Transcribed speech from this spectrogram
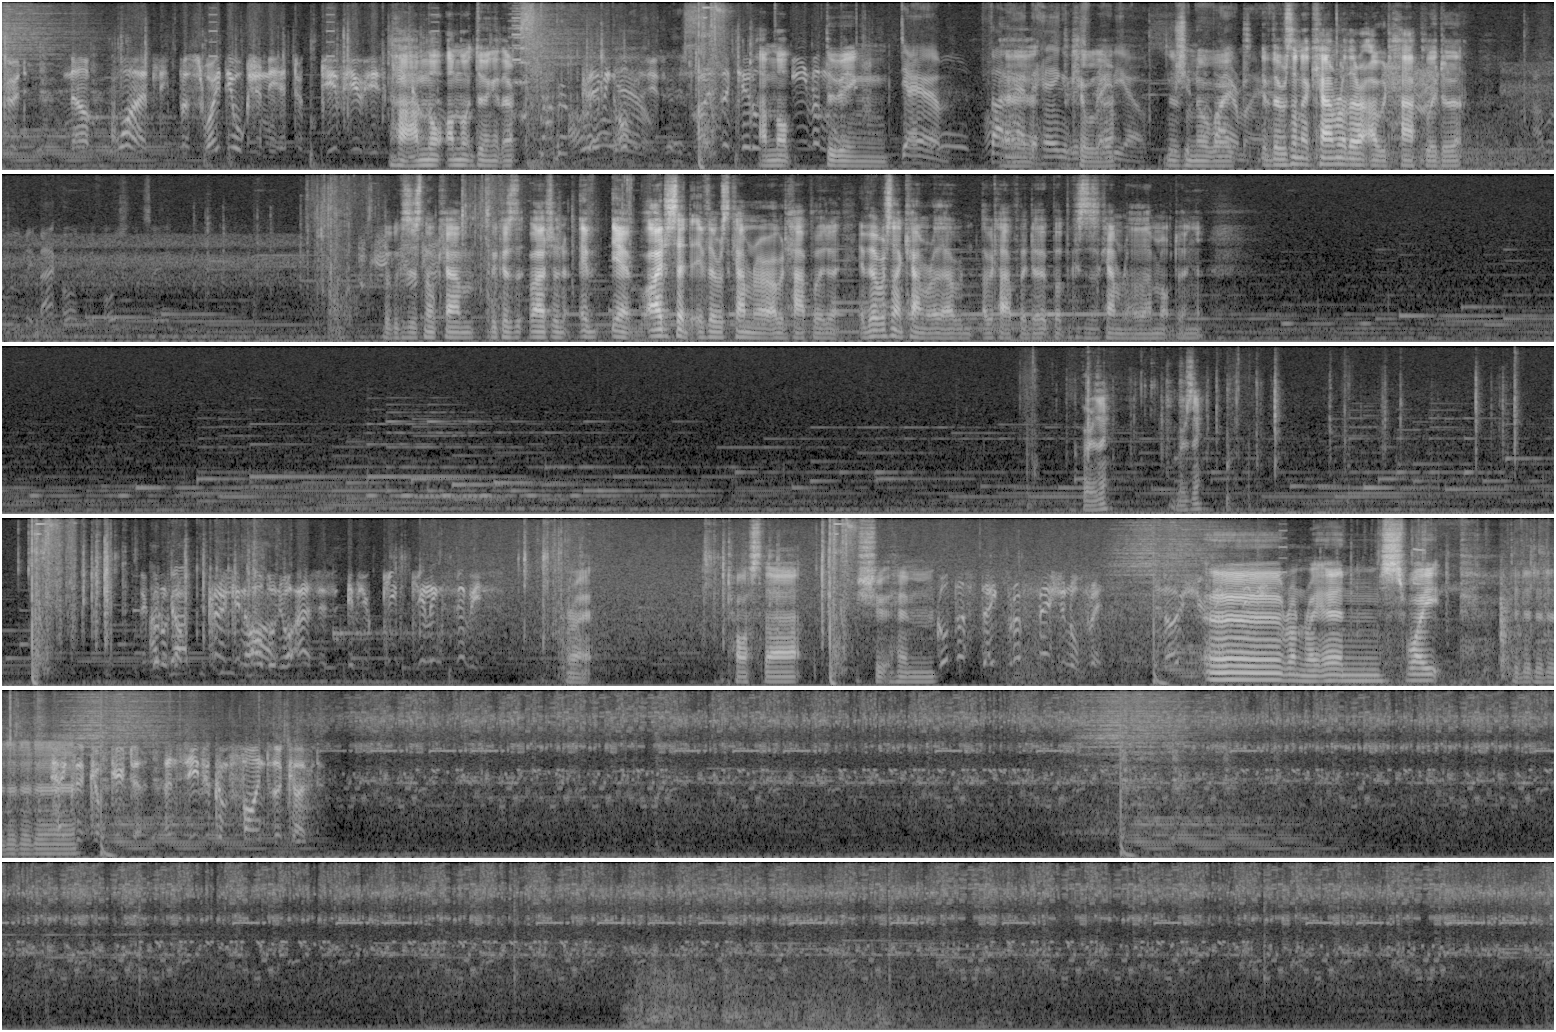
Good. Now quietly persuade the auctioneer to give you his Ah, I'm not. I'm not doing it there. Claiming offices, slice the kettle I'm not doing Damn. Thought I had uh, the hang of this kill there. There's no way. If there wasn't a camera there, I would happily do it. But because there's no cam, because actually, if yeah, I just said if there was a camera, I would happily do it. If there wasn't a camera I would I would happily do it. But because there's a camera I'm not doing it. Right. Toss that. Shoot him. Got to stay professional, friend. No shooting. Uh, run right in. Swipe.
